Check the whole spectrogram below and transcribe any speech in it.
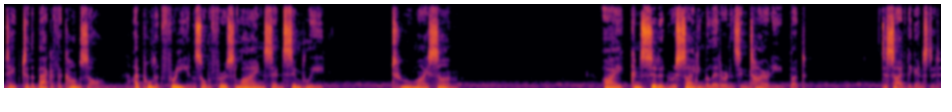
taped to the back of the console. I pulled it free and saw the first line said simply, To my son. I considered reciting the letter in its entirety, but decided against it.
